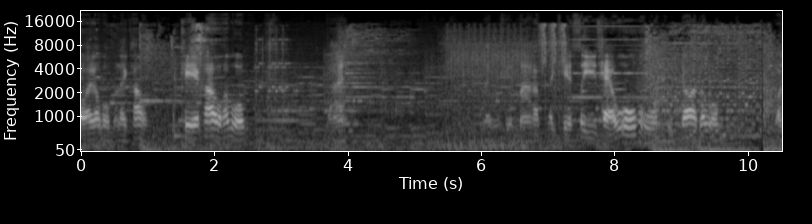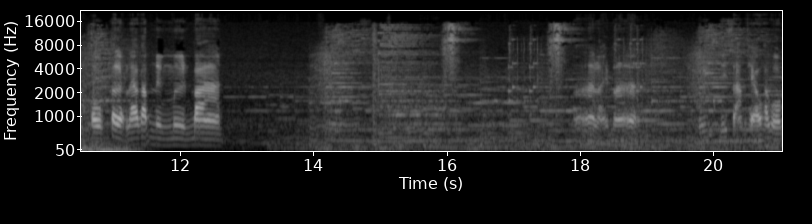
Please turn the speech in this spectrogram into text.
ร้อยครับผม อะไรเข้า เคเข้าครับผมไปไปเขียนมาครับได้เคสี่แถว โอ้โห สุดยอดครับผมตอนโตเกิดแล้วครับหนึ่งหมื่นบาท ไหลมาเฮ้ยได้สามแถวครับผม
